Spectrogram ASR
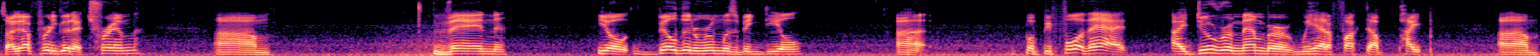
So I got pretty good at trim. Um, then, you know, building a room was a big deal. Uh, but before that, I do remember we had a fucked up pipe um,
